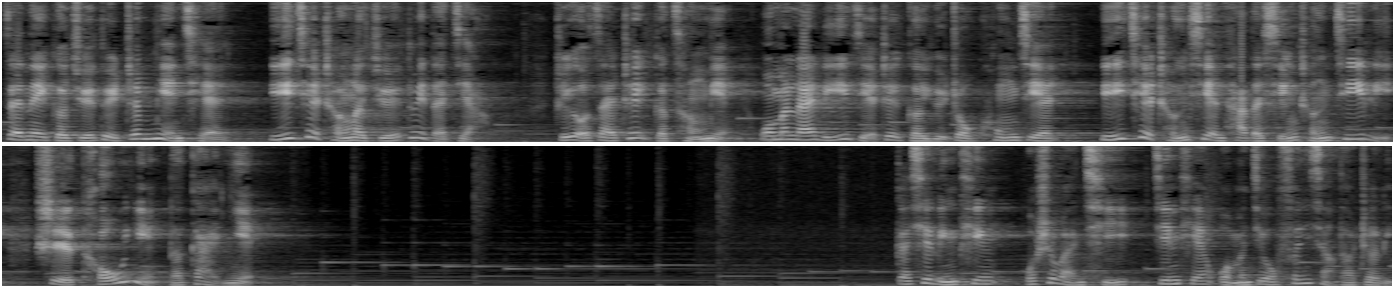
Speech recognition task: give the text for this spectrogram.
在那个绝对真面前，一切成了绝对的假。只有在这个层面，我们来理解这个宇宙空间，一切呈现它的形成机理是投影的概念。感谢聆听，我是婉琪，今天我们就分享到这里，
